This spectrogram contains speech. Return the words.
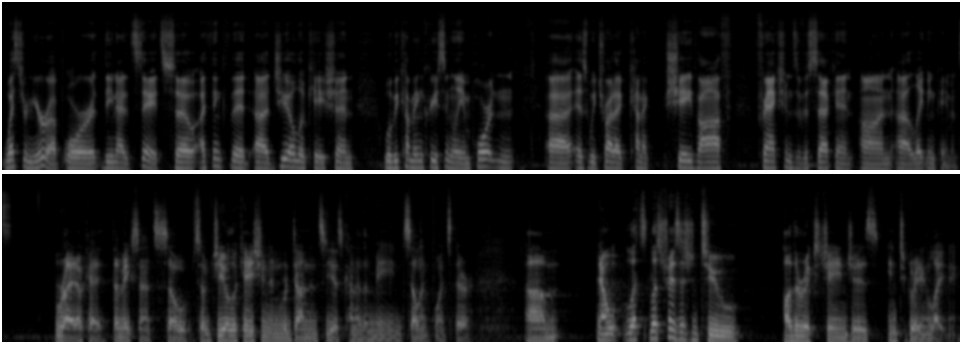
Western Europe or the United States. So I think that uh, geolocation will become increasingly important uh, as we try to kind of shave off fractions of a second on uh, Lightning payments. Right. Okay, that makes sense. So so geolocation and redundancy is kind of the main selling points there. Um, now let's let's transition to other exchanges integrating Lightning.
